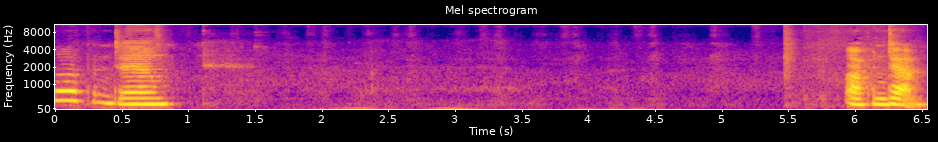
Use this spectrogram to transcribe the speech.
Up and down. Up and down.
